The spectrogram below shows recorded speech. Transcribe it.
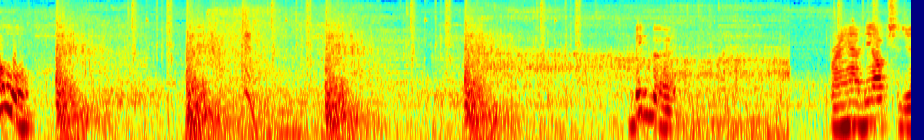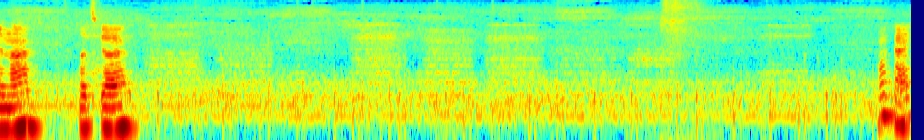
Oh! Big bird. Bring out the oxygen though. Let's go. Okay.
